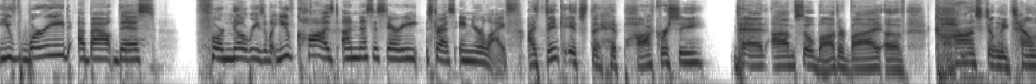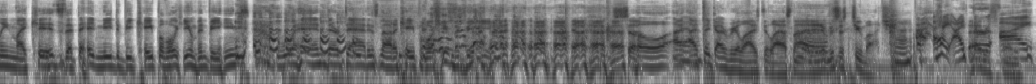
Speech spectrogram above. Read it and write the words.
you've worried about this for no reason. What you've caused unnecessary stress in your life. I think it's the hypocrisy that I'm so bothered by of constantly telling my kids that they need to be capable human beings when their dad is not a capable human being. so I, I think I realized it last night and it was just too much. I, hey, I is I.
